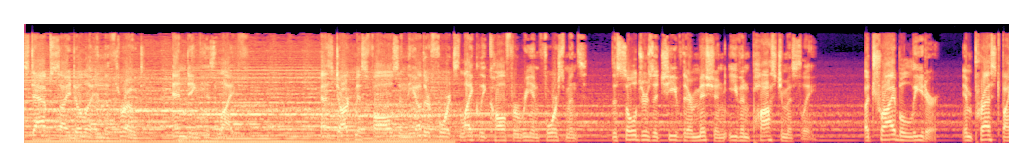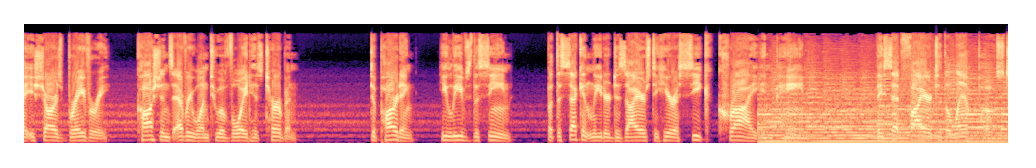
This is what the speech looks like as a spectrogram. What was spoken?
stabs Saidullah in the throat, ending his life. As darkness falls and the other forts likely call for reinforcements, the soldiers achieve their mission even posthumously. A tribal leader, impressed by Ishar's bravery, cautions everyone to avoid his turban. Departing, he leaves the scene, but the second leader desires to hear a Sikh cry in pain. They set fire to the lamppost,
